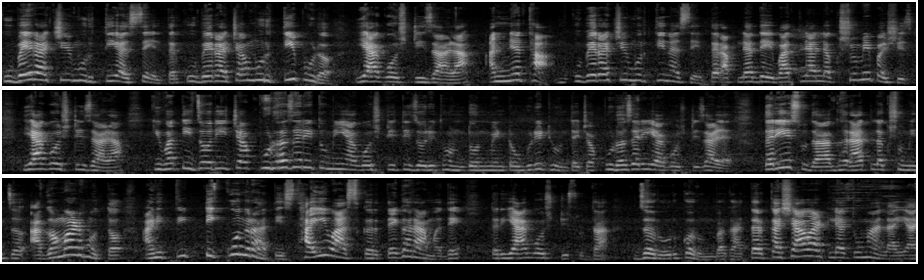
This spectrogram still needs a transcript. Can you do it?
कुबेराची मूर्ती असेल तर कुबेराच्या मूर्तीपुढं या गोष्टी जाळा. अन्यथा कुबेराची मूर्ती नसेल तर आपल्या देवातल्या लक्ष्मीपशीच या गोष्टी जाळा. किंवा तिजोरीच्या पुढं जरी तुम्ही या गोष्टी तिजोरीत होऊन दोन मिनटं उघडी ठेवून त्याच्या पुढं जरी या गोष्टी जाळल्या तरी सुद्धा घरात लक्ष्मीचं आगमन होतं आणि ती टिकून राहते स्थायी वास करते घरामध्ये. तर या गोष्टी सुद्धा जरूर करून बघा. तर कशा वाटल्या तुम्हाला या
